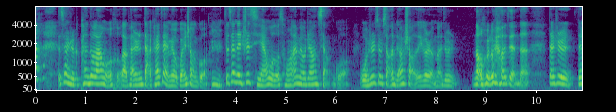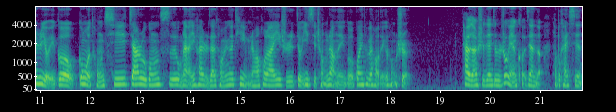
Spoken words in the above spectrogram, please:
算是潘多拉魔盒吧，反正打开再也没有关上过。嗯，就在那之前，我都从来没有这样想过。我是就想的比较少的一个人嘛，就是。脑回路比较简单，但是但是有一个跟我同期加入公司，我们俩一开始在同一个 team，然后后来一直就一起成长的一个关系特别好的一个同事，他有段时间就是肉眼可见的他不开心，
